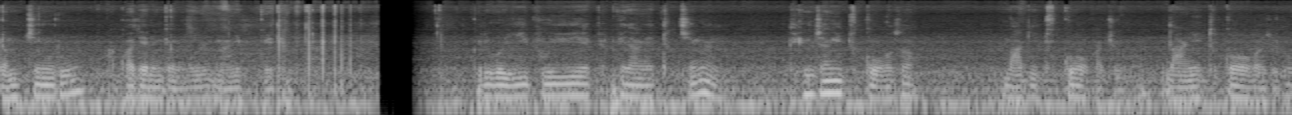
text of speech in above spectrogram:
염증으로 악화되는 경우를 많이 보게 됩니다. 그리고 이 부위의 벽피낭의 특징은 굉장히 두꺼워서 막이 두꺼워가지고 낭이 두꺼워가지고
